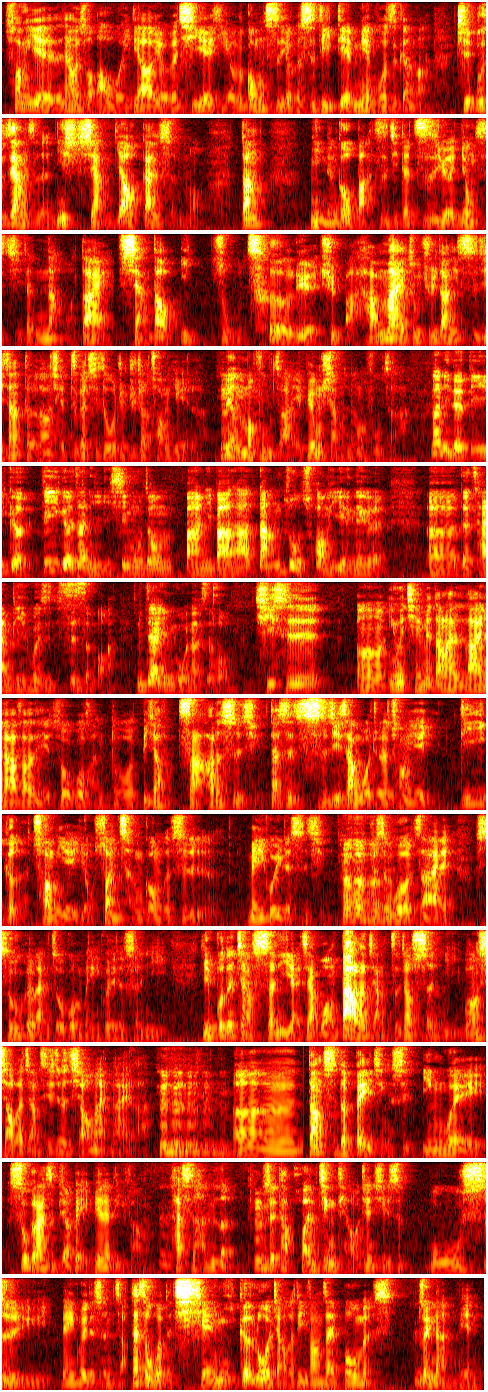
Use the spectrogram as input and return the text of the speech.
创业人家会说哦，我一定要有个企业体，有个公司，有个实体店面，或是干嘛？其实不是这样子的。你想要干什么？当你能够把自己的资源用自己的脑袋想到一组策略去把它卖出去，让你实际上得到钱，这个其实我觉得就叫创业了，没有那么复杂，也不用想的那么复杂。那你的第一个，第一个在你心目中把你把它当做创业那个呃的产品，或是是什么？你在英国那时候，其实，呃，因为前面当然拉一拉扎的也做过很多比较杂的事情，但是实际上我觉得创业第一个创业有算成功的是玫瑰的事情，就是我有在苏格兰做过玫瑰的生意，也不能讲生意来讲，往大了讲这叫生意，往小了讲其实就是小买卖了。呃，当时的背景是因为苏格兰是比较北边的地方。它其实很冷，所以它环境条件其实不适于玫瑰的生长。但是我的前一个落脚的地方在 Bournemouth 最南边，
